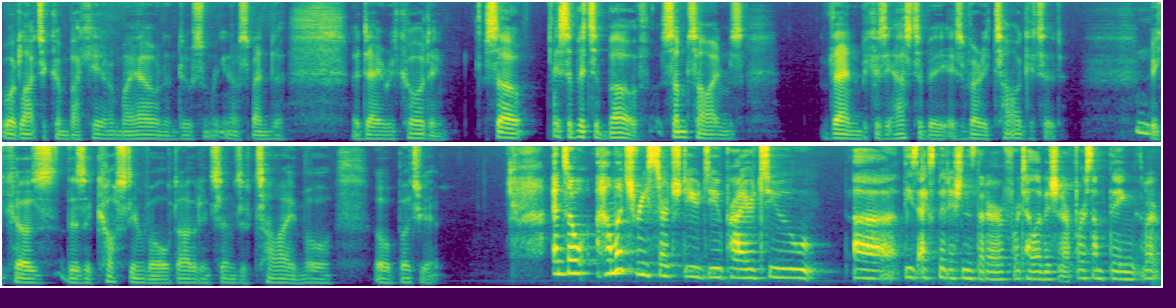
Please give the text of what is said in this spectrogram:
oh, I'd like to come back here on my own and do some, you know, spend a, a day recording. So it's a bit of both. Sometimes, then, because it has to be, it's very targeted mm. because there's a cost involved, either in terms of time or, or budget. And so, how much research do you do prior to uh, these expeditions that are for television or for something or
